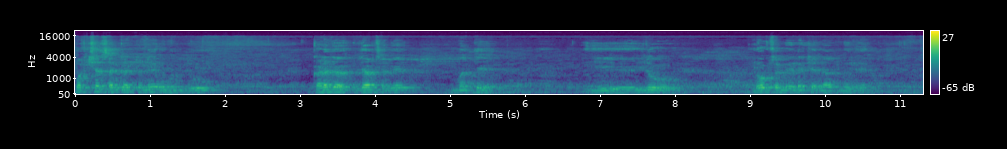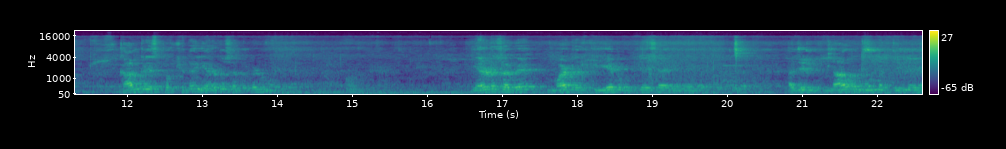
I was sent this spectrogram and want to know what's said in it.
ಪಕ್ಷ ಸಂಘಟನೆ ಒಂದು ಕಳೆದ ವಿಧಾನಸಭೆ ಮತ್ತು ಈ ಇದು ಲೋಕಸಭೆ ಎಲೆಕ್ಷನ್ ಆದಮೇಲೆ ಕಾಂಗ್ರೆಸ್ ಪಕ್ಷದ ಎರಡು ಸಭೆಗಳು ಮಾಡಿದ್ದಾರೆ ಎರಡು ಸಭೆ ಮಾಡೋದಕ್ಕೆ ಏನು ಉದ್ದೇಶ ಏನೇನು ಅದಿಲ್ಲ ನಾವು ನಮ್ಮ ಜಿಲ್ಲೆಯ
